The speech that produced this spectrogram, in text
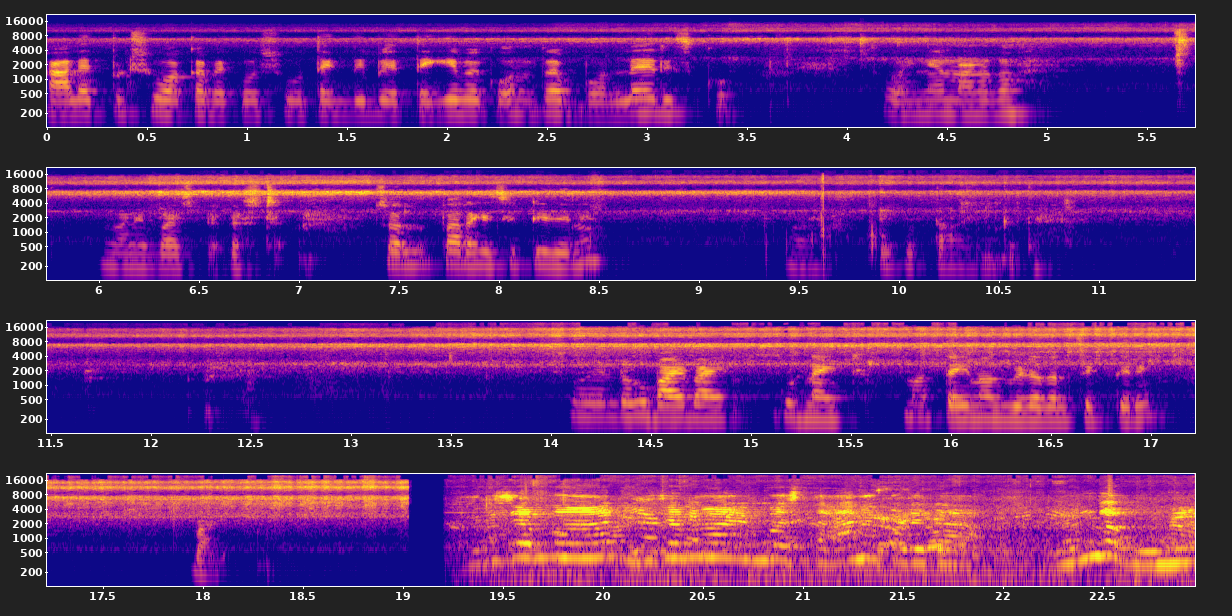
ಕಾಲು ಎತ್ಬಿಟ್ಟು ಶೂ ಹಾಕಬೇಕು, ಶೂ ತೆಗ್ದಿ ತೆಗಿಬೇಕು ಅಂದರೆ ಬೊಲ್ಲೆ ರಿಸ್ಕು. ಸೊ ಇನ್ನೇನು ಮಾಡೋದು? ನಿಭಾಯಿಸ್ಬೇಕಷ್ಟೆ ಸ್ವಲ್ಪ ರೈಸ್ ಇಟ್ಟಿದ್ದೀನಿ. ಕೂಗುತ್ತಾ ಕತೆ? ಸೊ ಎಲ್ರಿಗೂ ಬಾಯ್ ಬಾಯ್ ಗುಡ್ ನೈಟ್ ಮತ್ತೆ ಇನ್ನೊಂದು ವಿಡಿಯೋದಲ್ಲಿ ಸಿಗ್ತೀರಿ ಬಾಯ್ ಎಂಬ ಸ್ಥಾನ ಪಡೆದ ರಂಗಭೂಮಿ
